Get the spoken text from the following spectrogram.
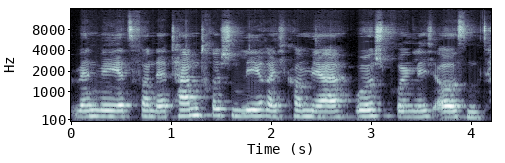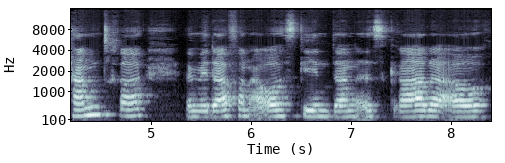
wenn wir jetzt von der tantrischen Lehre, ich komme ja ursprünglich aus dem Tantra, wenn wir davon ausgehen, dann ist gerade auch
